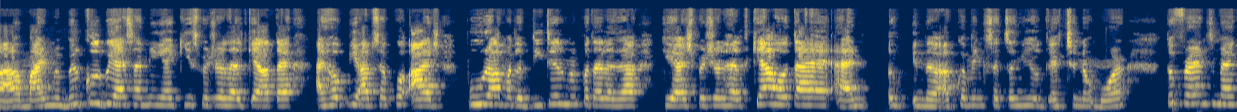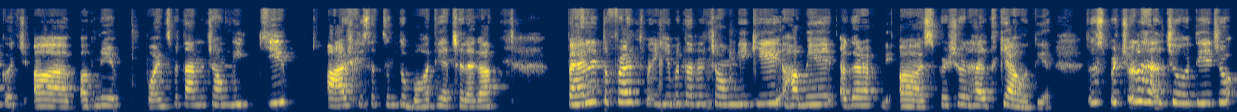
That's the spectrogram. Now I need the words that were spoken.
माइंड में बिल्कुल भी ऐसा नहीं है कि स्पिरिचुअल हेल्थ क्या होता है आई होप कि आप सबको आज पूरा मतलब डिटेल में पता लगा कि आज स्पिरिचुअल हेल्थ क्या होता है and in the upcoming satsang you get to know more तो फ्रेंड्स मैं कुछ uh, अपने पॉइंट्स बताना चाहूँगी कि आज के सत्संग तो बहुत ही अच्छा लगा। पहले तो फ्रेंड्स मैं ये बताना चाहूँगी कि हमें अगर अपनी स्पिरिचुअल हेल्थ क्या होती है? तो स्पिरिचुअल हेल्थ जो होती है जो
